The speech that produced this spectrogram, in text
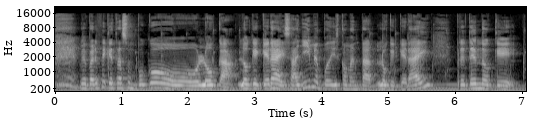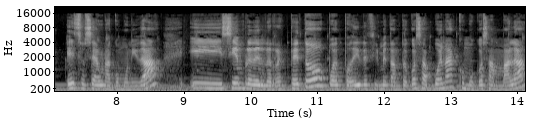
me parece que estás un poco loca. Lo que queráis, allí me podéis comentar lo que queráis. Pretendo que eso sea una comunidad y siempre del de respeto, pues podéis decirme tanto cosas buenas como cosas malas.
